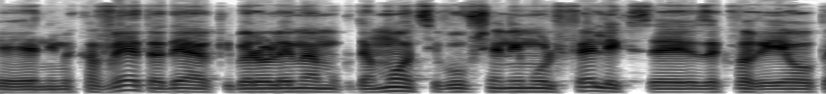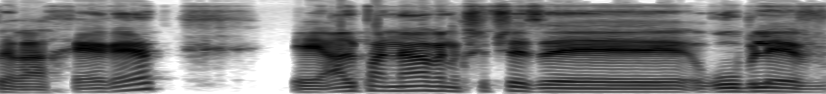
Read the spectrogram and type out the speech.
אה, אני מקווה, אתה יודע, קיבל עולה מהמוקדמות, סיבוב שני מול פליקס, זה, זה כבר יהיה אופרה אחרת. אה, על פניו אני חושב שזה רובלב,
